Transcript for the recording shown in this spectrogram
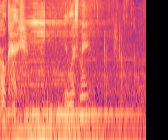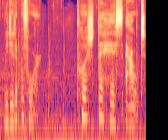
Okay. You with me? We did it before. Push the hiss out.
